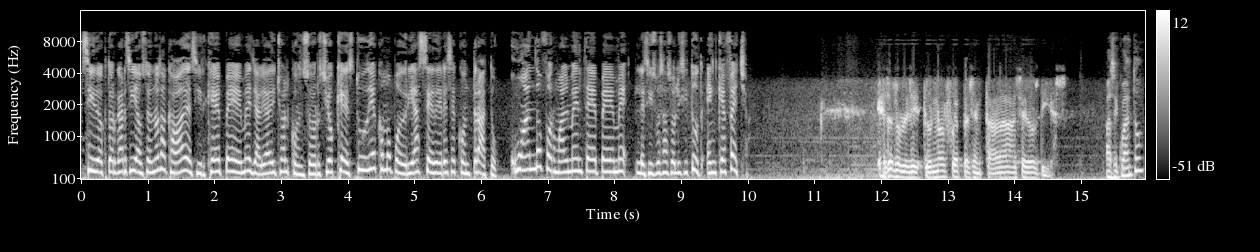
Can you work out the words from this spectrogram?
Sí, doctor García, usted nos acaba de decir que EPM ya le ha dicho al consorcio que estudie cómo podría ceder ese contrato. ¿Cuándo formalmente EPM les hizo esa solicitud? ¿En qué fecha? Esa solicitud nos fue presentada hace dos días. ¿Hace cuánto?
